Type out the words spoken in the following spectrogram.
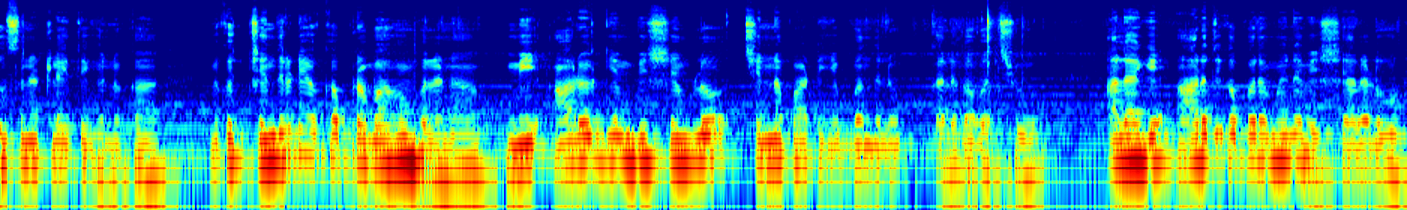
చూసినట్లయితే గనుక మీకు చంద్రుడి యొక్క ప్రభావం వలన మీ ఆరోగ్యం విషయంలో చిన్నపాటి ఇబ్బందులు కలగవచ్చు. అలాగే ఆర్థికపరమైన విషయాలలో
